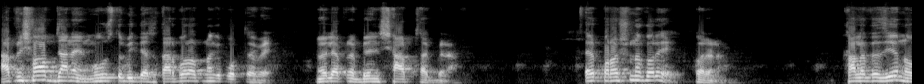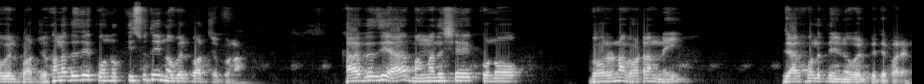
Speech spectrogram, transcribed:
আপনি সব জানেন মুখস্থ বিদ্যা আছে তারপর আপনাকে পড়তে হবে। নইলে আপনার ব্রেন শার্প থাকবে না। এরা পড়াশোনা করে? করে না। খালেদা জিয়া নোবেল যোগ্য খালেদা জিয়া কোনো কিছুতেই নোবেল পাওয়ার যোগ্য না। খালেদা জিয়া বাংলাদেশে কোনো ঘটনা ঘটান নেই, যার ফলে তিনি নোবেল পেতে পারেন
